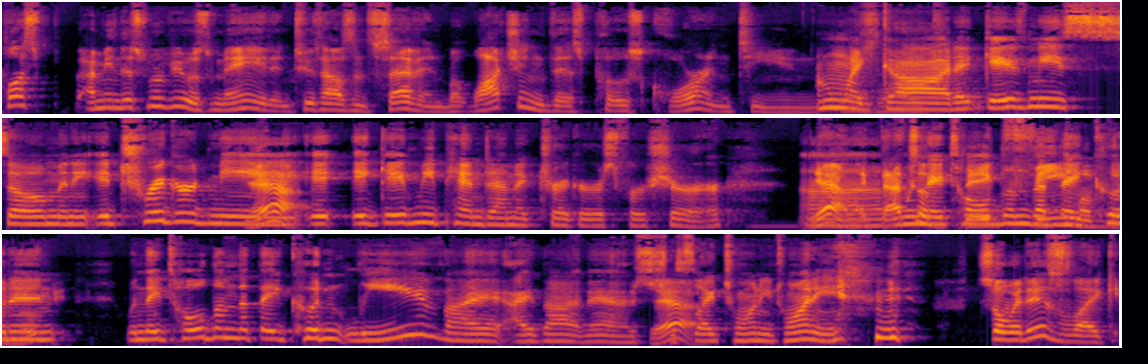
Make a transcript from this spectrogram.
plus, I mean, this movie was made in 2007, but watching this post quarantine, oh my god, like, it gave me so many. It triggered me. Yeah, it it gave me pandemic triggers for sure. Yeah, like uh, that's when they told them that they couldn't. The when they told them that they couldn't leave, I I thought, man, it's yeah. just like 2020. So it is like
